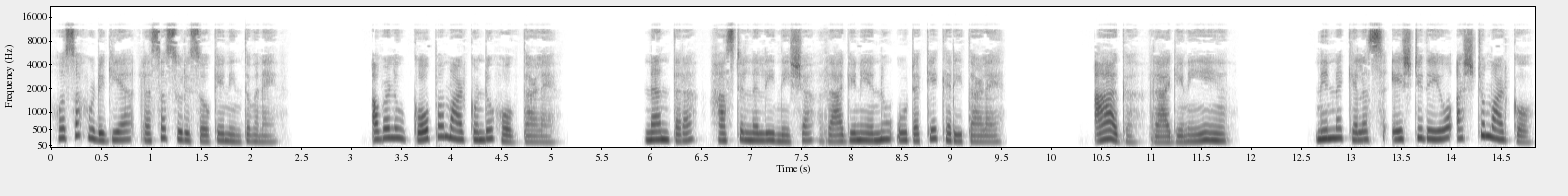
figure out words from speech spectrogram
ಹೊಸ ಹುಡುಗಿಯ ರಸ ಸುರಿಸೋಕೆ ನಿಂತವನೆ. ಅವಳು ಕೋಪ ಮಾಡ್ಕೊಂಡು ಹೋಗ್ತಾಳೆ. ನಂತರ ಹಾಸ್ಟೆಲ್ನಲ್ಲಿ ನಿಶಾ ರಾಗಿಣಿಯನ್ನು ಊಟಕ್ಕೆ ಕರೀತಾಳೆ. ಆಗ ರಾಗಿಣಿ ನಿನ್ನ ಕೆಲಸ ಎಷ್ಟಿದೆಯೋ ಅಷ್ಟು ಮಾಡ್ಕೋ.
